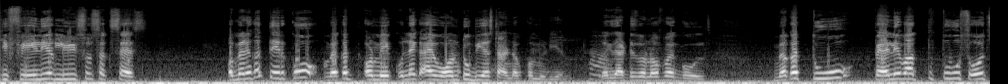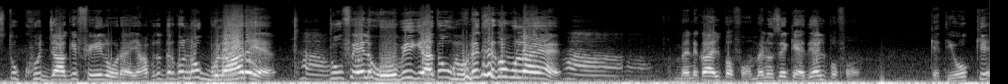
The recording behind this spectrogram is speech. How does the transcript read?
कि फेलियर लीड्स टू सक्सेस और मैंने कहा तेरे को मैं कहा और मेरे को like I want to be a stand up comedian हाँ। Like that is one of my goals मैं कहा तू पहले बात तो तू सोच तू खुद जाके फेल हो रहा है। यहाँ पे तो तेरे को लोग बुला रहे हैं। हाँ। तू फेल हो भी गया तो उन्होंने तेरे को बुलाया है। हाँ हाँ। मैंने कहा आई परफॉर्म मैंने उसे कह दिया आई परफॉर्म कहती ओके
